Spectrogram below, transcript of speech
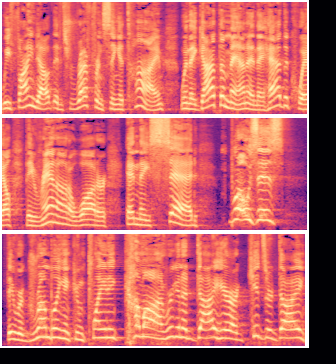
we find out that it's referencing a time when they got the manna and they had the quail, they ran out of water, and they said, Moses, they were grumbling and complaining. Come on, we're going to die here. Our kids are dying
